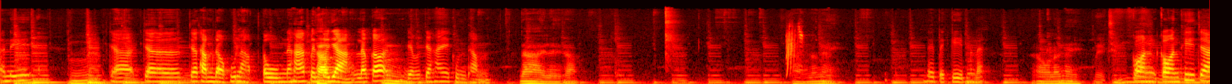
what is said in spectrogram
อันนี้จะจะจะทำดอกกุหลาบตูมนะคะ เป็นครับตัวอย่างแล้วก็อืม เดี๋ยวจะให้คุณทำ ได้เลยครับ เอาแล้วไง ได้ไปกรีบมาแล้ว เอาแล้วไง ก่อนก่อนที่จะ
